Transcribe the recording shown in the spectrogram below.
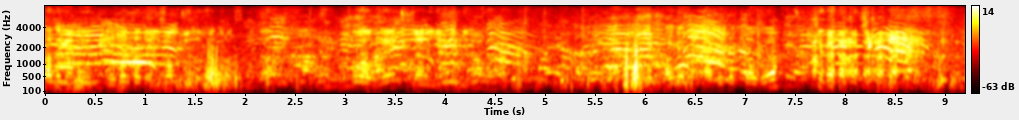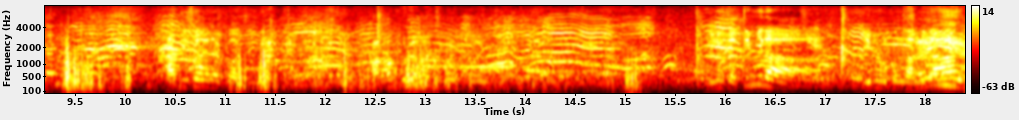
타석에는 5번 타자 이성주 선수 들어왔습니다. 투아웃에 주자는 1루입니다. 가격은 다 드셨 다 드셔야 될 것 같은데. 바람 불어가지고 뭐 1루자 뜁니다. 2루로 공 갑니다. 세이에.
